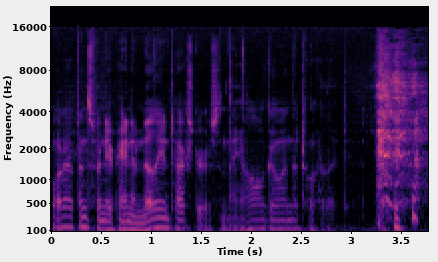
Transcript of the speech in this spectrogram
What happens when you paint a million textures and they all go in the toilet?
